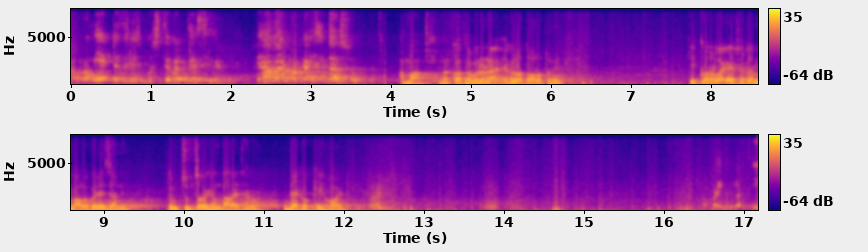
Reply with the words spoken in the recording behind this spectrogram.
বাবা আমি একটা জিনিস বুঝতে পারতেছি না। আমার পর হেলতে আসো? আমা কথা বলে না এগুলো ধরো তুমি। কি করা লাগে সেটা আমি ভালো করে জানি। তুমি চুপচাপ এখানে দাঁড়াই থাকো দেখো কি হয়। কি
